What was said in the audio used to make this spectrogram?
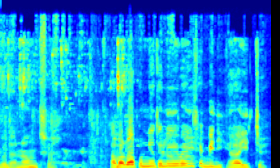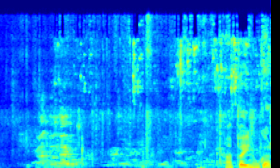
બધા નંગ છે. અમારા બાપુ ત્યાંથી લઈ આવ્યા એ છે બીજી? હા એ જ છે. હા ફઈનું ઘર.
